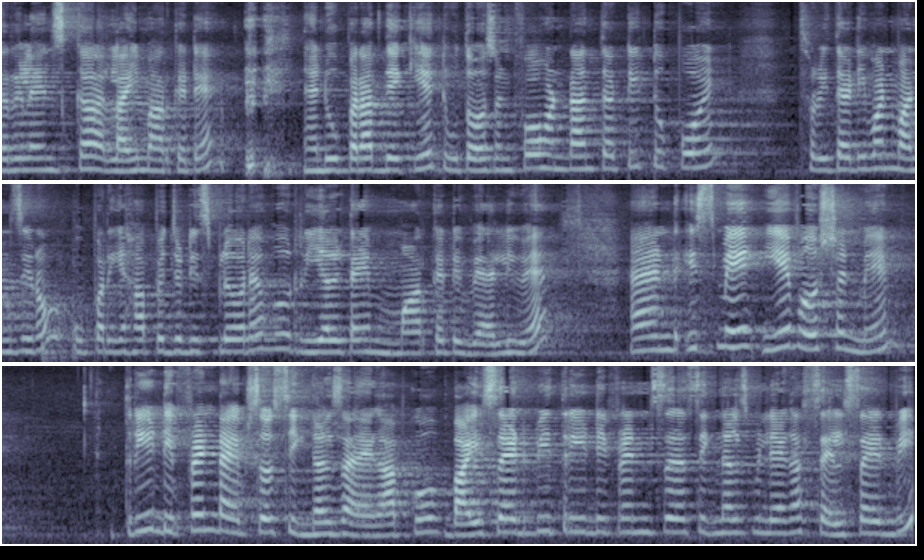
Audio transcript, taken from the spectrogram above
रिलायंस का लाइव मार्केट है। एंड ऊपर आप देखिए two thousand four hundred thirty two point three thirty one one zero ऊपर यहाँ पे जो डिस्प्ले हो रहा है, वो रियल टाइम मार्केट वैल्यू है। एंड इसमें, ये वर्शन में three different types of signals आएगा आपको। बाई साइड भी थ्री डिफरेंट सिग्नल्स मिलेगा सेल साइड भी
